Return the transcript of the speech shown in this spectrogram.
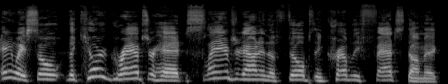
anyway, so the killer grabs her head, slams her down into Philip's incredibly fat stomach,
